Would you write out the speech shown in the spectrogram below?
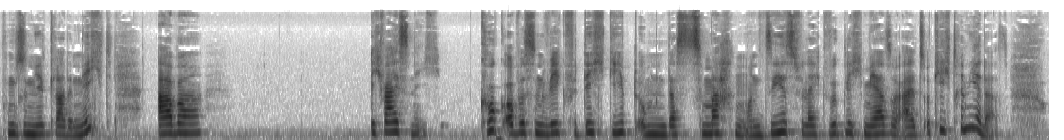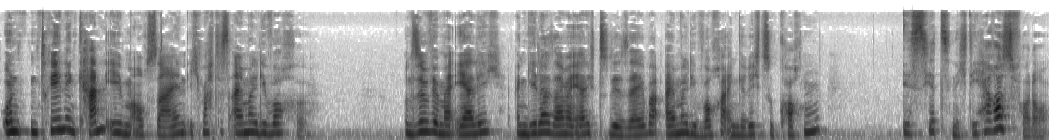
Funktioniert gerade nicht. Aber ich weiß nicht guck, ob es einen Weg für dich gibt, um das zu machen und sieh es vielleicht wirklich mehr so als, okay, ich trainiere das. Und ein Training kann eben auch sein, ich mache das einmal die Woche. Und sind wir mal ehrlich, Angela, sei mal ehrlich zu dir selber, einmal die Woche ein Gericht zu kochen, ist jetzt nicht die Herausforderung.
